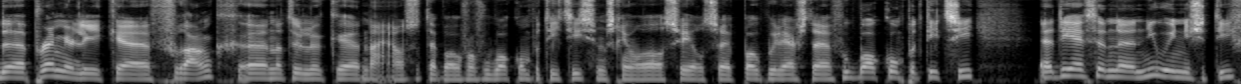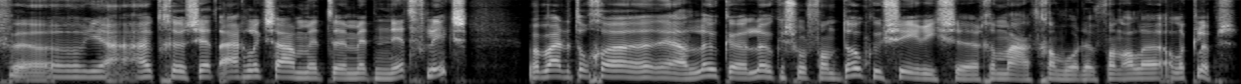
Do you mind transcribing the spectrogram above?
De Premier League, uh, Frank, uh, natuurlijk, uh, nou ja, als we het hebben over voetbalcompetities, misschien wel als werelds populairste voetbalcompetitie. die heeft een nieuw initiatief ja, uitgezet eigenlijk samen met, met Netflix. Waarbij er toch ja, leuke, leuke soort van docu-series gemaakt gaan worden van alle, alle clubs.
